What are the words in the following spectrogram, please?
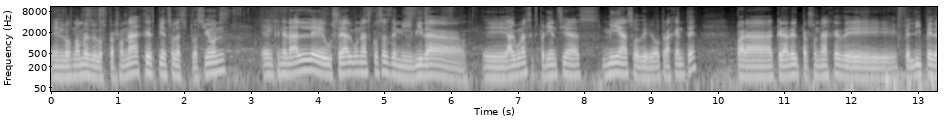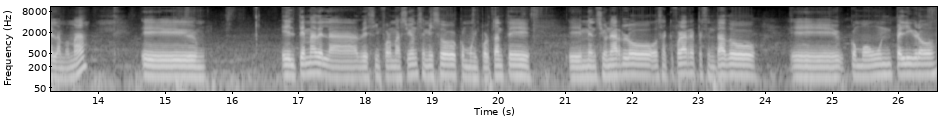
en los nombres de los personajes, pienso la situación. En general eh, usé algunas cosas de mi vida, eh, algunas experiencias mías o de otra gente para crear el personaje de Felipe de la mamá. Eh, el tema de la desinformación se me hizo como importante mencionarlo, o sea, que fuera representado eh, como un peligro,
